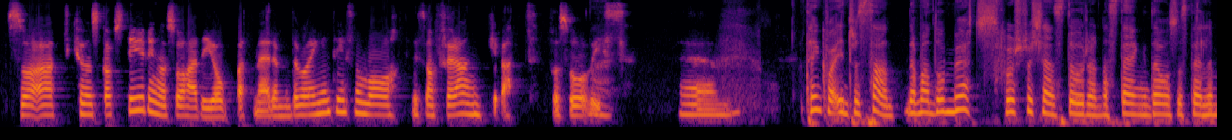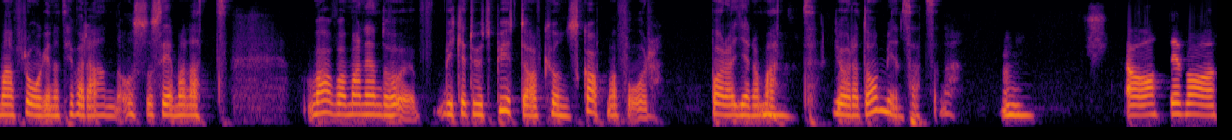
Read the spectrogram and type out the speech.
så att kunskapsstyrning och så hade jobbat med det, men det var ingenting som var liksom förankrat på så vis. Um, Tänk vad intressant, när man då möts, först så känns dörrarna stängda och så ställer man frågorna till varann och så ser man att wow, vad man ändå, vilket utbyte av kunskap man får bara genom mm. att göra de insatserna. Mm. Ja, det var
